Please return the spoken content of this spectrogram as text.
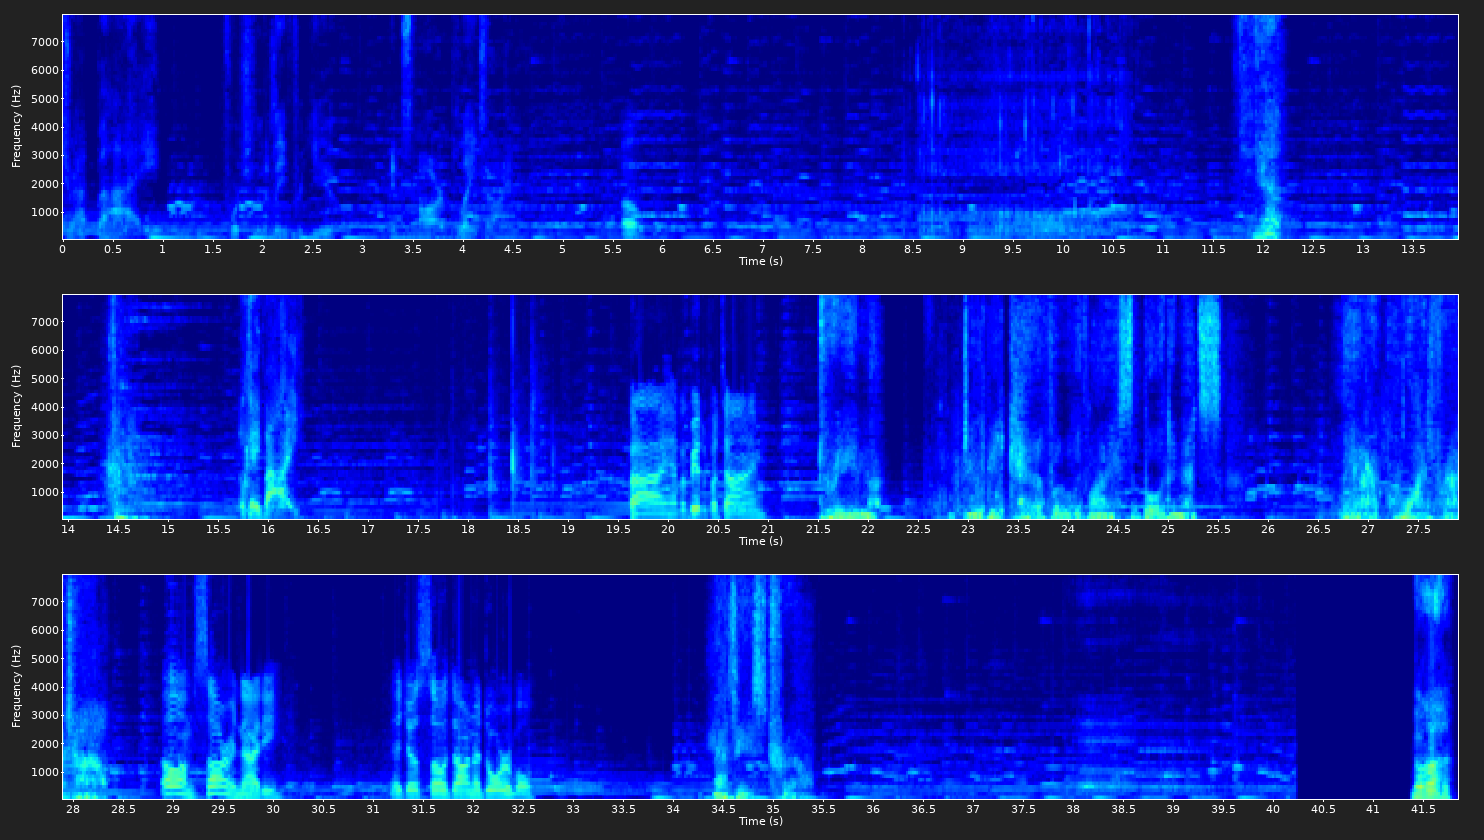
drop by. Fortunately for you, it's our playtime. Oh. Yeah. Okay, bye. Bye, have a beautiful time. Dream, do be careful with my subordinates. They are quite fragile. Oh, I'm sorry, Nighty. They're just so darn adorable. That is true. Ugh.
